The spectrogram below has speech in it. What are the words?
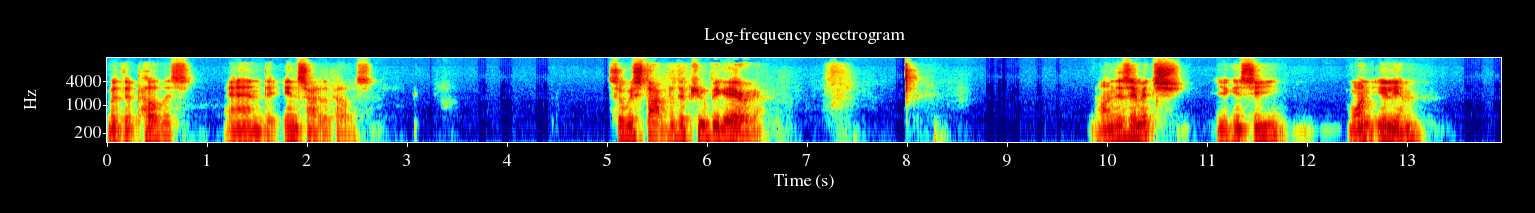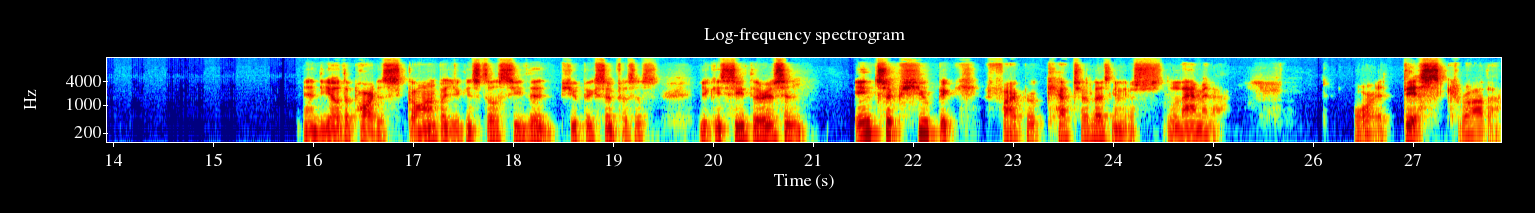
with the pelvis and the inside of the pelvis? So we start with the pubic area. On this image, you can see one ilium and the other part is gone, but you can still see the pubic symphysis. You can see there is an interpubic fibrocartilaginous lamina, or a disc rather.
